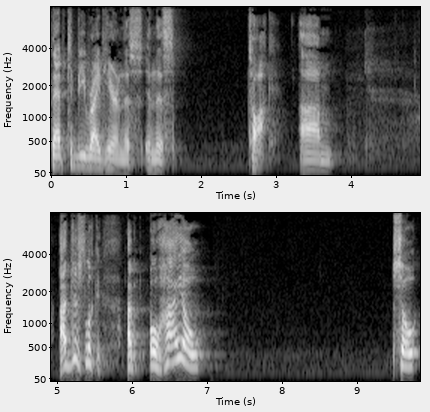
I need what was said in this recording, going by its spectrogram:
that could be right here in this in this talk. Um, I'm just looking. I'm, Ohio. So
